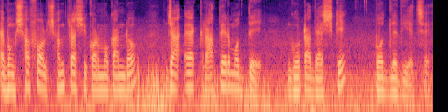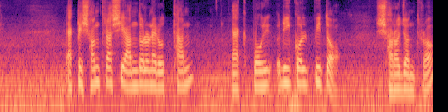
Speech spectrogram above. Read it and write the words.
এবং সফল সন্ত্রাসী কর্মকাণ্ড যা এক রাতের মধ্যে গোটা দেশকে বদলে দিয়েছে। একটি সন্ত্রাসী আন্দোলনের উত্থান, এক পরিকল্পিত ষড়যন্ত্র,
